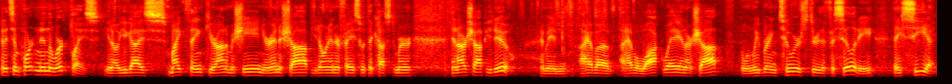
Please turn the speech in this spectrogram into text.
And it's important in the workplace. You know, you guys might think you're on a machine, you're in a shop, you don't interface with the customer. In our shop, you do. I mean, I have a, I have a walkway in our shop, and when we bring tours through the facility, they see it,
